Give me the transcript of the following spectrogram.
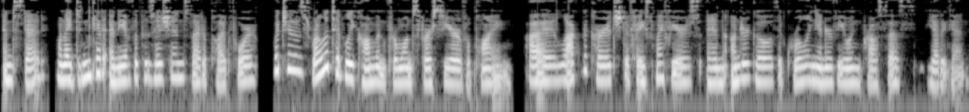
Instead, when I didn't get any of the positions I'd applied for, which is relatively common for one's first year of applying. I lacked the courage to face my fears and undergo the grueling interviewing process yet again.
